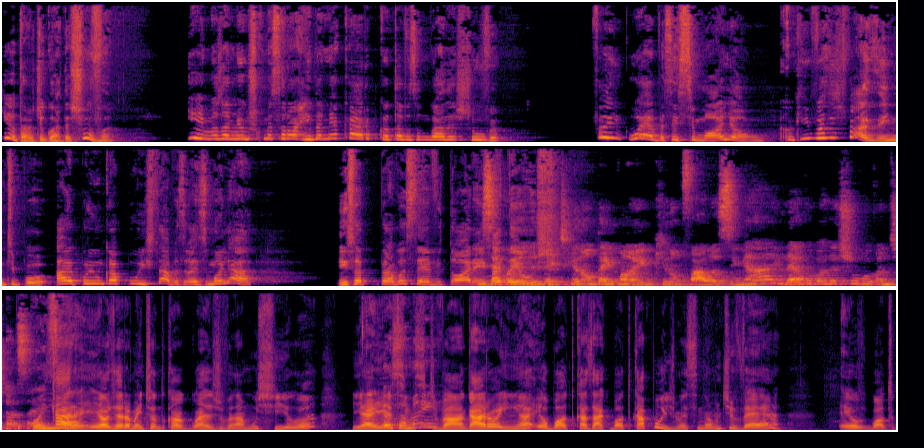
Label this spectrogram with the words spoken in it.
e eu tava de guarda-chuva. E aí meus amigos começaram a rir da minha cara, porque eu tava usando guarda-chuva. Falei, ué, vocês se molham? O que vocês fazem? Tipo, ah, eu ponho um capuz, tá, você vai se molhar. Isso é pra você, Vitória e Isso é coisa de gente que não tem mãe, que não fala assim, ai, leva o guarda-chuva quando tiver saindo. Pois. Cara, eu geralmente ando com a guarda-chuva na mochila. E aí, Eu assim, também. se tiver uma garoinha, eu boto casaco, boto capuz. Mas se não tiver, eu boto,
